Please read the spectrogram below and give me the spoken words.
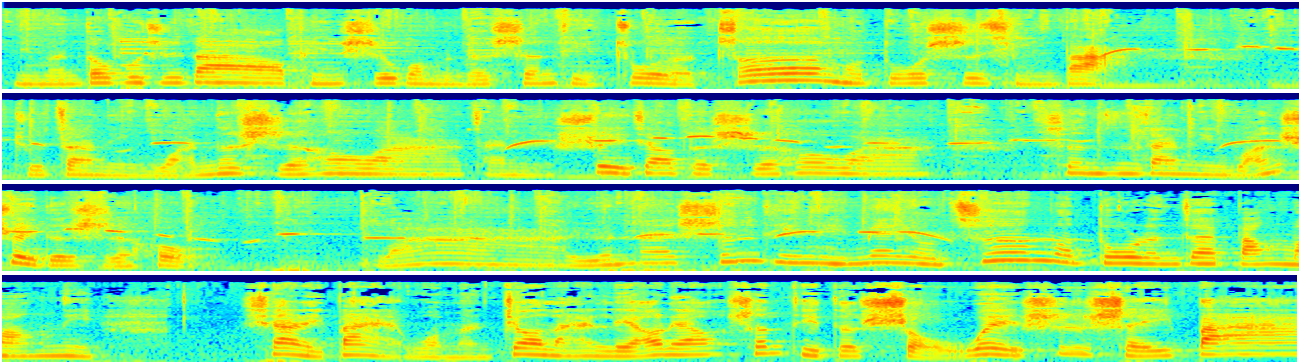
你们都不知道，平时我们的身体做了这么多事情吧？就在你玩的时候啊，在你睡觉的时候啊，甚至在你玩水的时候。哇，原来身体里面有这么多人在帮忙你。下礼拜我们就来聊聊身体的守卫是谁吧。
